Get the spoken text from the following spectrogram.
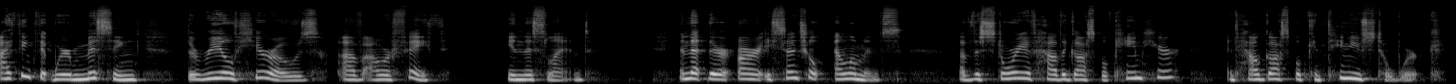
I think that we're missing the real heroes of our faith in this land, and that there are essential elements of the story of how the gospel came here and how gospel continues to work.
